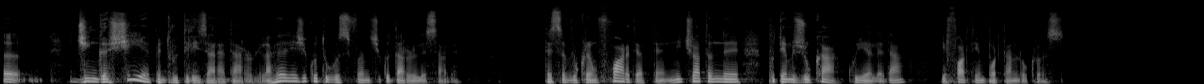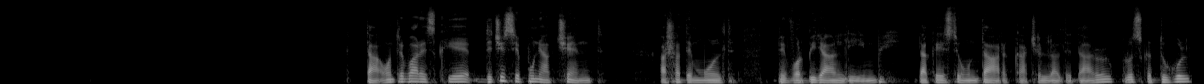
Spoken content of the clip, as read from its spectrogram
uh, gingășie pentru utilizarea darului. La fel e și cu Duhul Sfânt și cu darurile sale. Trebuie să lucrăm foarte atent. Niciodată nu ne putem juca cu ele, da? E foarte important lucrul ăsta. Da, o întrebare scrie, de ce se pune accent așa de mult pe vorbirea în limbi, dacă este un dar ca celelalte daruri, plus că Duhul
